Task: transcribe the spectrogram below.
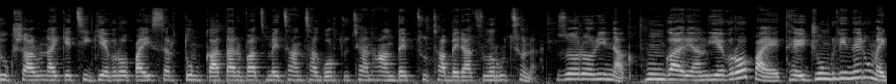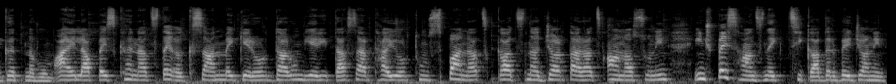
Դուք շարունակեցիք Եվրոպայի սրտում կատար կատարված մեծ հանցագործության հանդեպ ցուցաբերած լռությունը։ Զորօրինակ, Հունգարիան Եվրոպա է, թե ջունգլիներում է գտնվում, այլապես քնած տեղը 21-րդ դարում երիտասարդ հայորդուն սպանած կացնաջար տարած անասունին, ինչպես հանձնեք ցիկ Ադրբեջանին,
